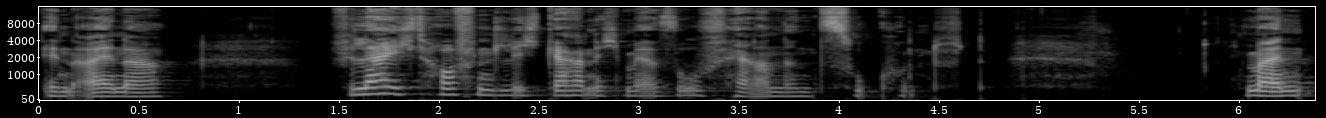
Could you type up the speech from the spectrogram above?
in einer vielleicht hoffentlich gar nicht mehr so fernen Zukunft. Ich meine,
